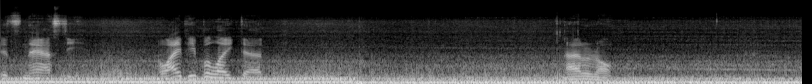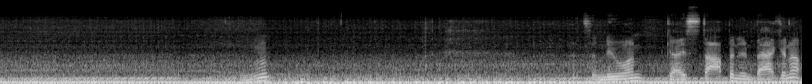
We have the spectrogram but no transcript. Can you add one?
It's nasty. Why people like that? I don't know. Hmm. That's a new one. Guys stopping and backing up.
